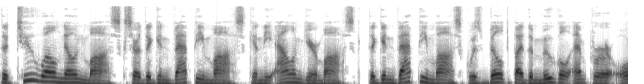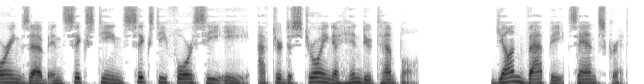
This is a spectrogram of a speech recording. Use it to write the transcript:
The two well-known mosques are the Gyanvapi Mosque and the Alamgir Mosque. The Gyanvapi Mosque was built by the Mughal Emperor Aurangzeb in 1664 CE, after destroying a Hindu temple. Gyan Vapi Sanskrit,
